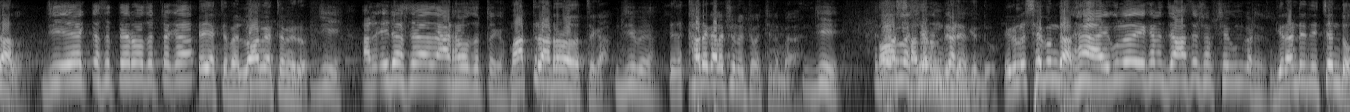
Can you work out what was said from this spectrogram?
চাল জি একটা আছে তেরো হাজার টাকা এই একটা ভাই লং একটা মেরো জি আর এটা আছে আঠারো হাজার টাকা মাত্র আঠারো হাজার টাকা জি এটা খাটে কালেকশন ভাই জি অসাধারণ ডিজাইন কিন্তু। এগুলো সেগুন কাঠ? হ্যাঁ এগুলো এখানে যা আছে সব সেগুন কাঠের। গ্যারান্টি দিচ্ছেন তো?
